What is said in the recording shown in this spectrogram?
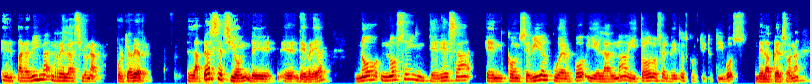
el paradigma relacional. Porque, a ver, la percepción de, eh, de Hebrea no, no se interesa en concebir el cuerpo y el alma y todos los elementos constitutivos de la persona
